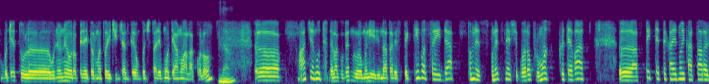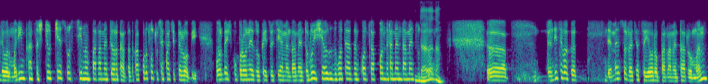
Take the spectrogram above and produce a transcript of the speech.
bugetul uh, Uniunii Europene pe următorii 5 ani, că e un bugetare multianual acolo, Da. Uh, a cerut de la Guvernul României din data respectivă să-i dea, domne, spuneți-ne și vă rog frumos câteva uh, aspecte pe care noi ca țară le urmărim ca să știu ce susțin în Parlamentul European, pentru că acolo totul se face pe lobby. Vorbești cu polonezul că îi susține amendamentul lui și el îți votează în contrapondere amendamentul Da, tău. da, da. Uh, gândiți-vă că demersurile acestui europarlamentar român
